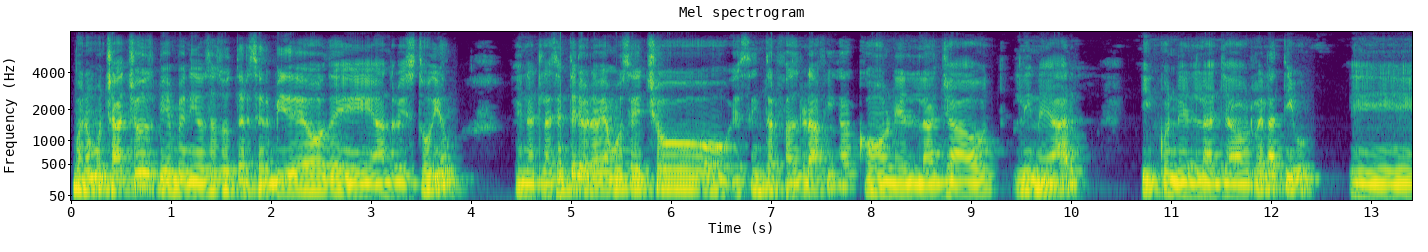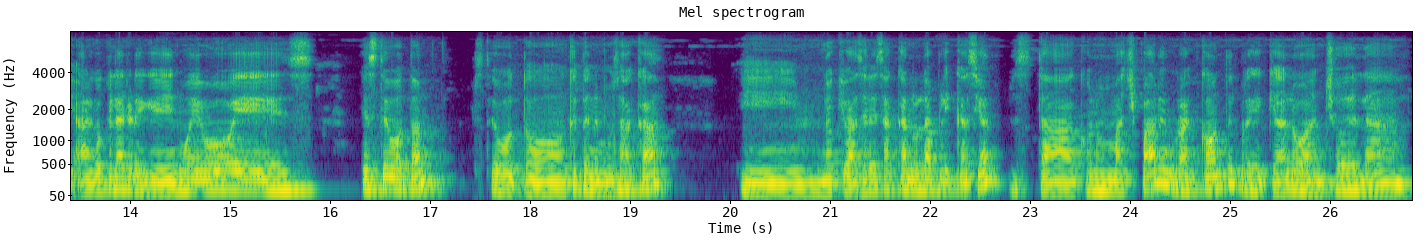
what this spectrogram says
Bueno muchachos, bienvenidos a su tercer video de Android Studio. En la clase anterior habíamos hecho esta interfaz gráfica con el layout lineal y con el layout relativo. Eh, algo que le agregué nuevo es este botón, este botón que tenemos acá. Y lo que va a hacer es sacarnos la aplicación. Está con un match path en content para que quede a lo ancho de la,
